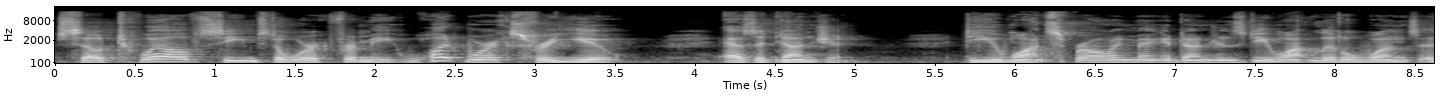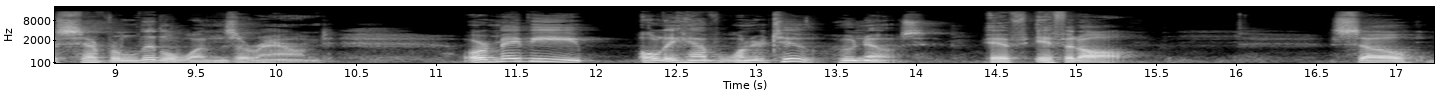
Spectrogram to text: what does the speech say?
So 12 seems to work for me. What works for you as a dungeon? Do you want sprawling mega dungeons? Do you want little ones, uh, several little ones around? Or maybe only have one or two, who knows, if, if at all. So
